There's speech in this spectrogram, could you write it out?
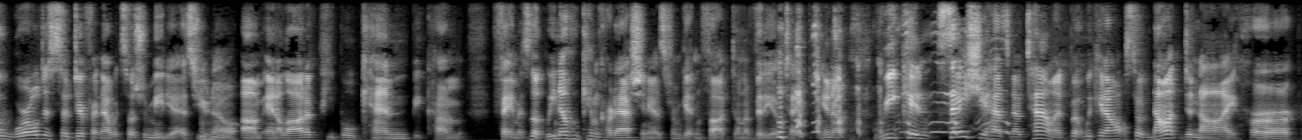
the world is so different now with social media, as you know, um, and a lot of people can become famous. Look, we know who Kim Kardashian is from getting fucked on a videotape. you know, we can say she has no talent, but we can also not deny her.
